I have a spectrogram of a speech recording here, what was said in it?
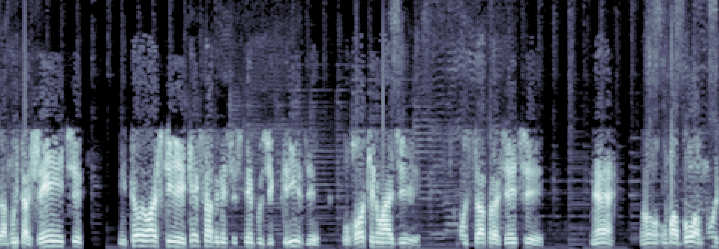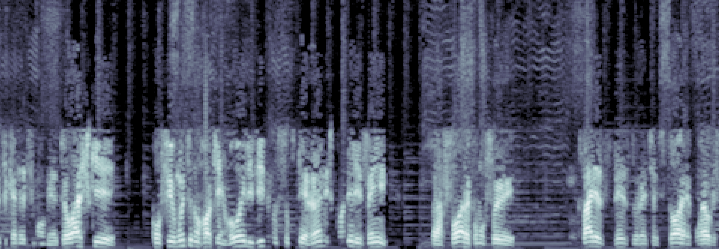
para muita gente. Então eu acho que, quem sabe nesses tempos de crise, o rock não há de mostrar para gente né, uma boa música nesse momento. Eu acho que confio muito no rock and roll, ele vive nos subterrâneos, quando ele vem para fora, como foi várias vezes durante a história, com Elvis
